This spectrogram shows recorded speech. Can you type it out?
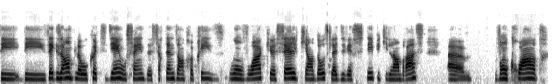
des, des exemples au quotidien au sein de certaines entreprises où on voit que celles qui endossent la diversité puis qui l'embrassent euh, vont croître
